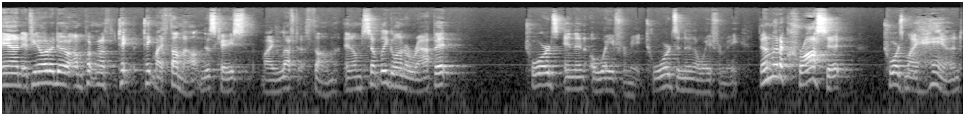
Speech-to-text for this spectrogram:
And if you know what to do, I'm, going to take, take my thumb out, in this case, my left thumb, and I'm simply going to wrap it towards and then away from me, towards and then away from me. Then I'm going to cross it towards my hand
